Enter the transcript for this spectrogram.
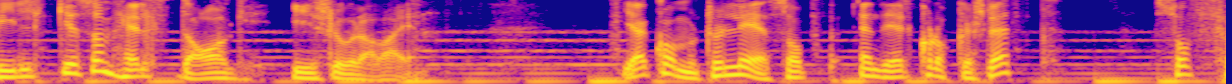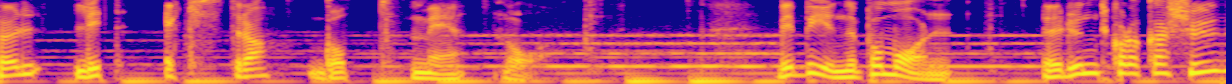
hvilken som helst dag i Sloraveien. Jeg kommer til å lese opp en del klokkeslett, så følg litt ekstra godt med nå. Vi begynner på morgenen. Rundt klokka sju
